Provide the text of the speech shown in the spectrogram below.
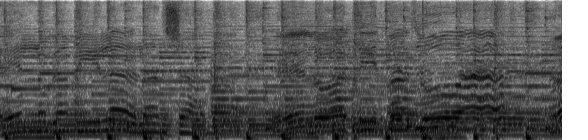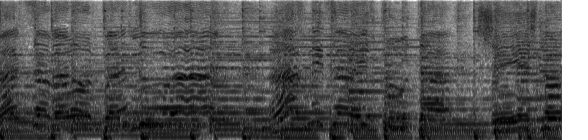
אין לו צווארון פתוח. מי צריך פרוטה שיש לו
